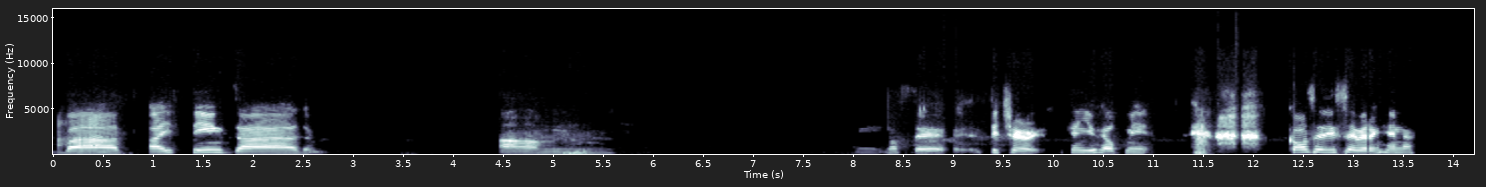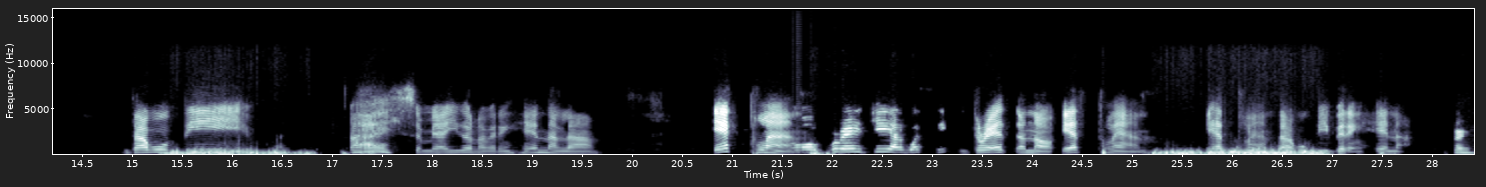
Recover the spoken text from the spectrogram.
But I think that um, no sé, teacher, can you help me? ¿Cómo se dice berenjena? That would be. Ay, se me ha ido la berenjena, la eggplant. O Reggie, algo así. Great, uh, no, eggplant. Eggplant, that would be berenjena. Okay.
